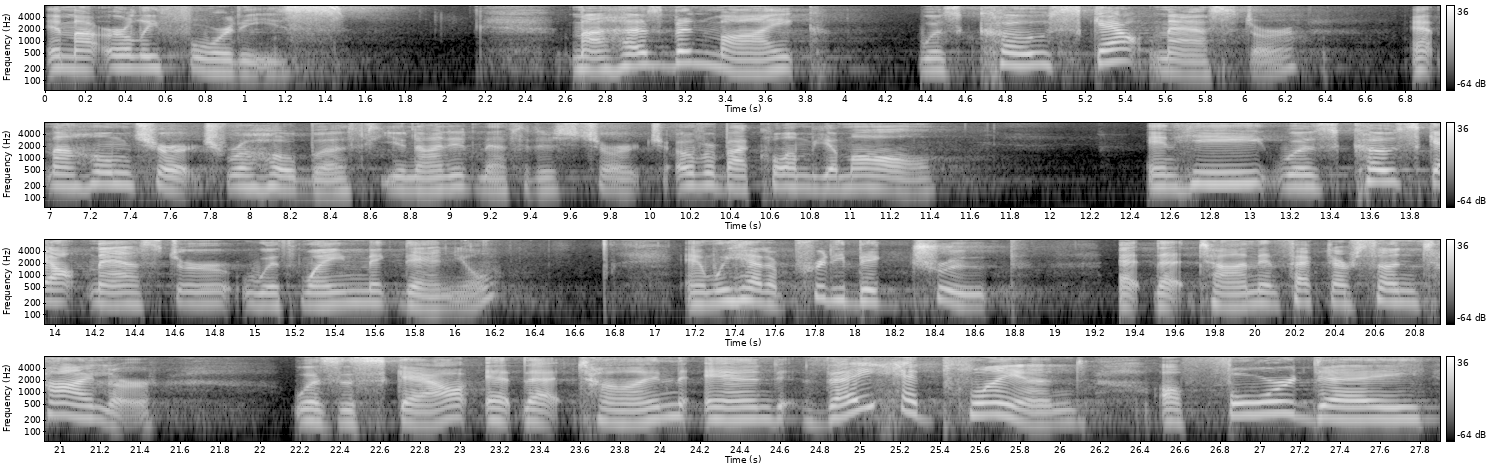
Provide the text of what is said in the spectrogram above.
in my early 40s. My husband, Mike, was co scoutmaster at my home church, Rehoboth United Methodist Church, over by Columbia Mall and he was co scoutmaster with Wayne McDaniel. And we had a pretty big troop at that time. In fact, our son Tyler was a scout at that time, and they had planned a four day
